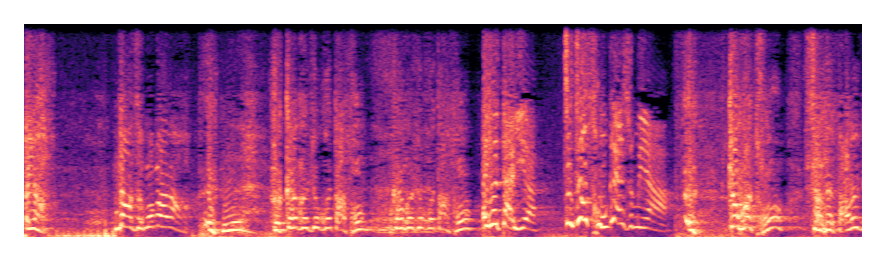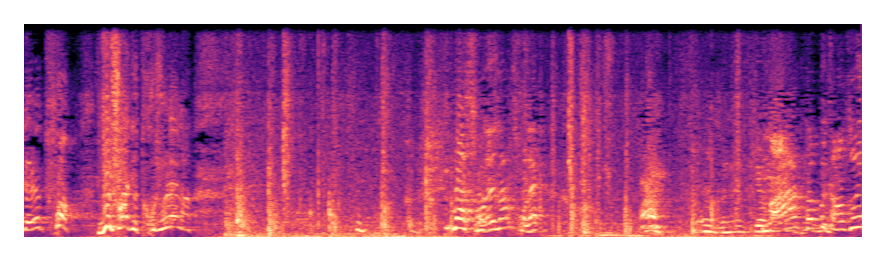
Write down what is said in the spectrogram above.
哎呀，那怎么办呢？赶快找块大葱，赶快找块大葱。哎呀，大爷，这找葱干什么呀？呃找个桶，上头倒了点醋，一刷就吐出来了。拿葱来，拿葱来。妈，他不张嘴。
